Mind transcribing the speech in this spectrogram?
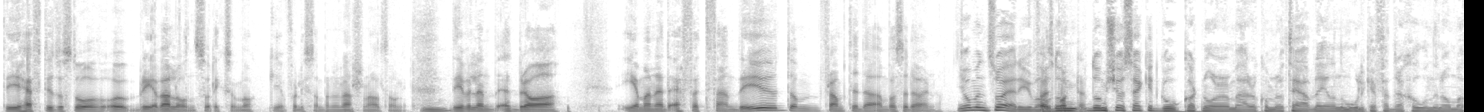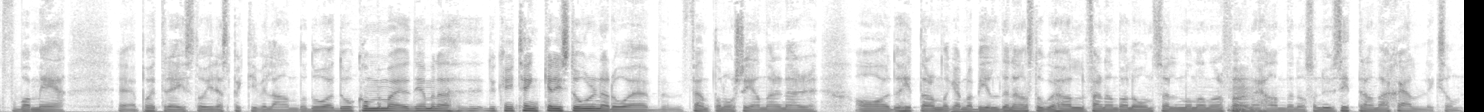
det är häftigt att stå och bredvid Alonso liksom och få lyssna på den nationalsången. Mm. Det är väl en, ett bra, är man ett F1-fan, det är ju de framtida ambassadörerna. Ja men så är det ju. Va? De, de kör säkert gokart några av de här och kommer att tävla genom de olika federationerna om att få vara med på ett race då i respektive land. Och då, då kommer man, jag menar, du kan ju tänka dig historierna då 15 eh, år senare när, ja, då hittar de de gamla bilderna när han stod och höll Fernando Alonso eller någon annan förarna mm. i handen och så nu sitter han där själv liksom.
